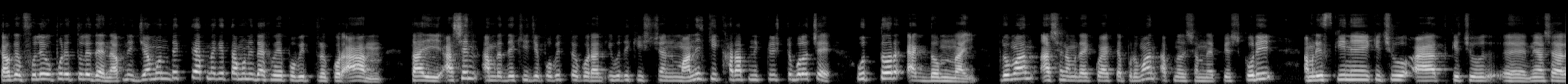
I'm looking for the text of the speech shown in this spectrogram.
কাউকে ফুলে উপরে তুলে দেয় না। আপনি যেমন দেখতে, আপনাকে তেমনই দেখাবে পবিত্র কোরআন। তাই আসেন, আমরা দেখি যে পবিত্র কোরআন ইহুদি খ্রিস্টান মানে কি খারাপ নিকৃষ্ট বলেছে? উত্তর একদম নাই। প্রমাণ, আসেন, আমরা কয়েকটা প্রমাণ আপনাদের সামনে পেশ করি। আমরা স্ক্রিনে কিছু আয়াত, কিছু নিয়ে আসার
